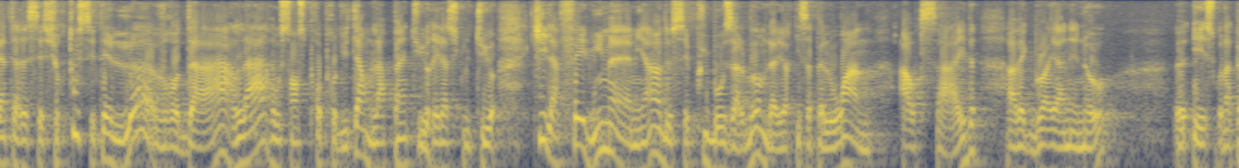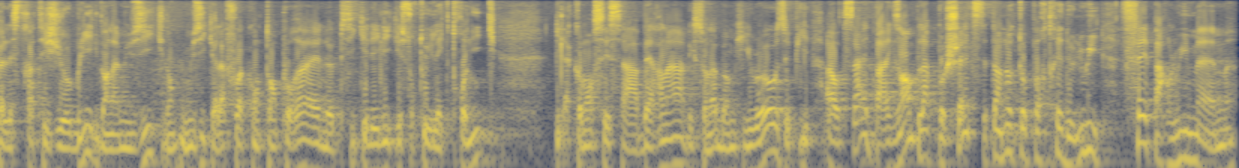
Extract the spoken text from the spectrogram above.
l'intéressait surtout, c'était l'œuvre d'art, l'art au sens propre du terme, la peinture et la sculpture, qu'il a fait lui-même. Il y a un de ses plus beaux albums d'ailleurs qui s'appelle One Outside avec Brian Eno euh, et ce qu'on appelle les stratégies obliques dans la musique, donc musique à la fois contemporaine, psychédélique et surtout électronique. Il a commencé ça à Berlin avec son album Heroes. Et puis Outside, par exemple, la pochette, c'est un autoportrait de lui, fait par lui-même.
